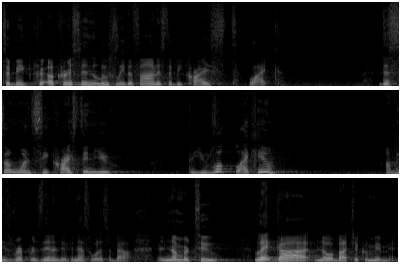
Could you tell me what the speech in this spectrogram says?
To be a Christian, loosely defined, is to be Christ like. Does someone see Christ in you? Do you look like him? I'm his representative, and that's what it's about. And number two, let God know about your commitment.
